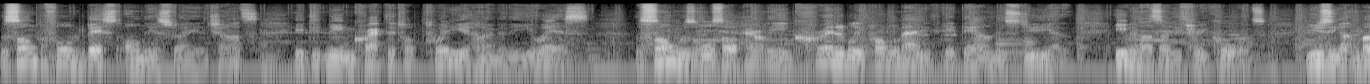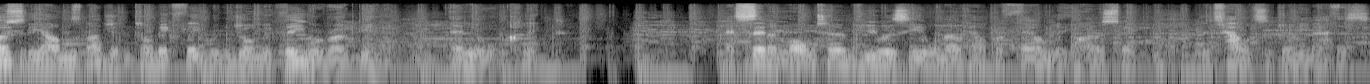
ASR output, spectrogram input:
The song performed best on the Australian charts. It didn't even crack the top 20 at home in the US. The song was also apparently incredibly problematic to get down in the studio, even though it's only three chords, using up most of the album's budget until Mick Fleetwood and John McVie were roped in, and it all clicked. At seven, long term viewers here will know how profoundly I respect the talents of Johnny Mathis.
